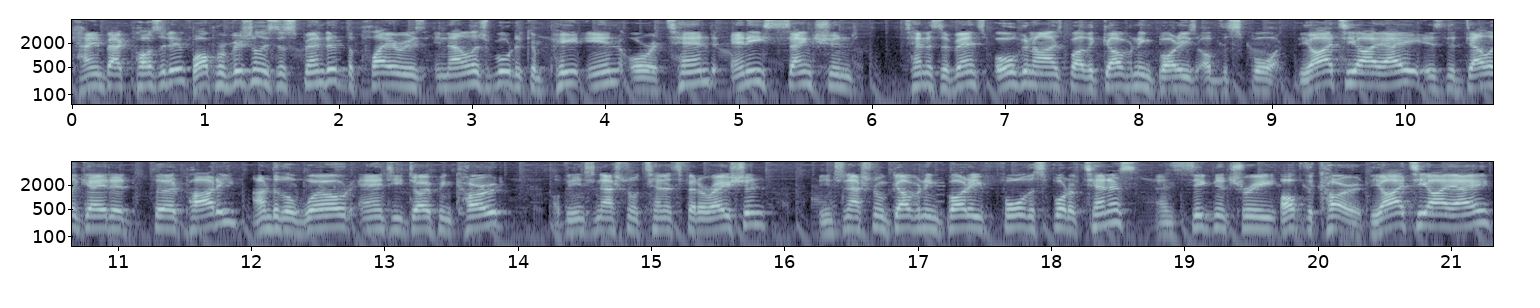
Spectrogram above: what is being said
came back positive. While provisionally suspended, the player is ineligible to compete in or attend any sanctioned tennis events organized by the governing bodies of the sport. The ITIA is the delegated third party under the World Anti Doping Code of the International Tennis Federation, the international governing body for the sport of tennis, and signatory of the code. The ITIA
